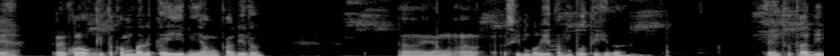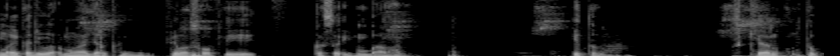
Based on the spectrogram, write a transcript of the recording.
Ya eh, kalau kita kembali ke ini yang tadi tuh eh, yang eh, simbol hitam putih itu ya itu tadi mereka juga mengajarkan filosofi keseimbangan. Itu. Sekian untuk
